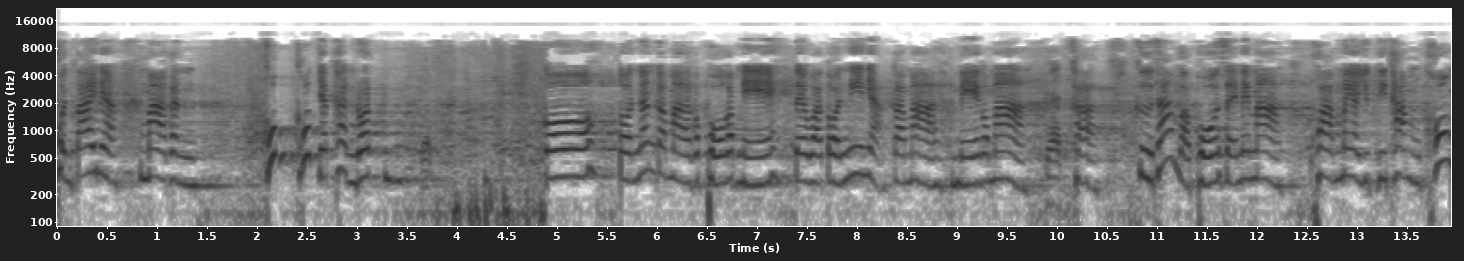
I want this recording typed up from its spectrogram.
คนใต้เนี่ยมากันฮุบฮุบยัดขันรถ ก็ตอนนั้นก็มากับโพกับเมแต่ว่าตอนนี้เนี่ยก็มาเมก็มาครับค่ะ คือถ้ามาโพใส่ไม่มา ความไม่อายุติธรรมของ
